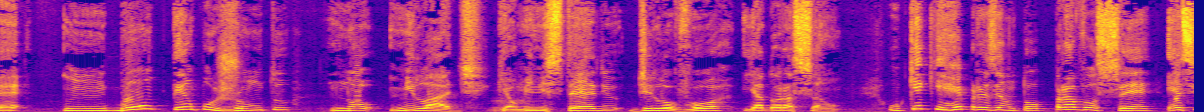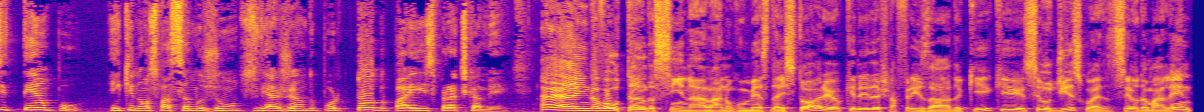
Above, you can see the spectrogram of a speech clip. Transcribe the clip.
é, um bom tempo junto no Milad, que é o Ministério de Louvor e Adoração. O que que representou para você esse tempo em que nós passamos juntos, viajando por todo o país praticamente? É, ainda voltando assim na, lá no começo da história, eu queria deixar frisado aqui que seu disco, é, seu da Marlene,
